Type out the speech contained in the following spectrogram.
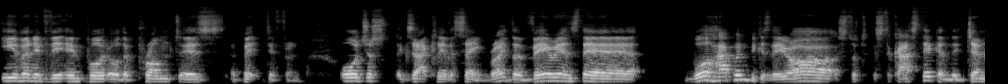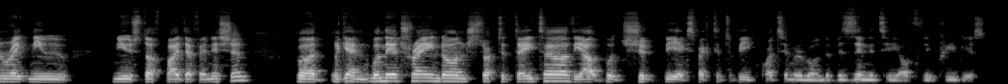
even if the input or the prompt is a bit different or just exactly the same, right? The variance there will happen because they are st- stochastic and they generate new new stuff by definition. But again, when they're trained on structured data, the output should be expected to be quite similar in the vicinity of the previous.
